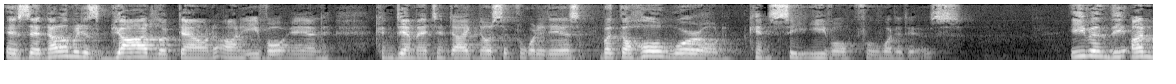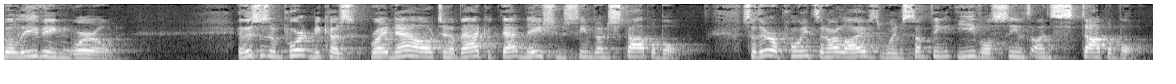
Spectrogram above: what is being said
is that not only does God look down on evil and condemn it and diagnose it for what it is, but the whole world can see evil for what it is. Even the unbelieving world. And this is important because right now to Habakkuk, that nation seemed unstoppable. So there are points in our lives when something evil seems unstoppable.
